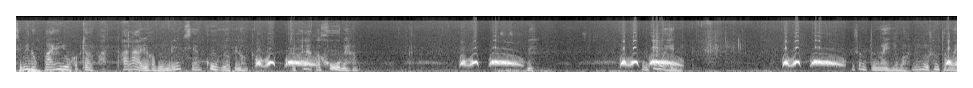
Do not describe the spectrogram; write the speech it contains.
สิมีนกปลายังอยู่กับเจ้าพาล่าอยู่ครับผมได้ยินเสียงคู่อยู่ครับพี่น้องเจ้าพาล่ากับคู่ไหมครับนี่ผมก็ไม่เห็นอยู่ทั้งต้นไม้อยู่บ่ยังอยู่ทั้งต้นไม้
